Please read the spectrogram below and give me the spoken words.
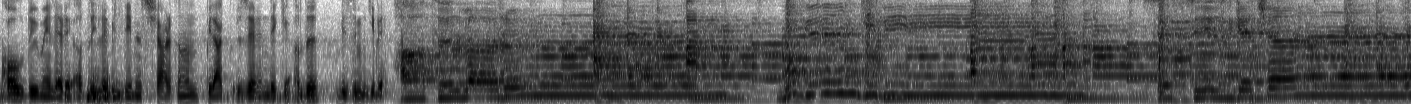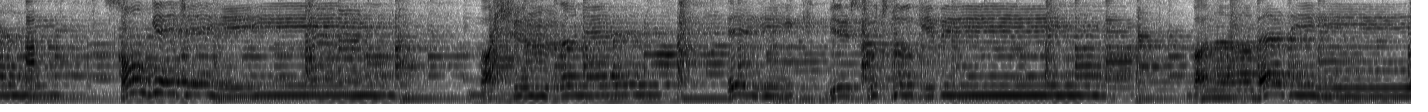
Kol Düğmeleri adıyla bildiğimiz şarkının plak üzerindeki adı bizim gibi. Hatırlarım sessiz geçen son geceyi. Başın öne eğik bir suçlu gibi. Bana verdin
